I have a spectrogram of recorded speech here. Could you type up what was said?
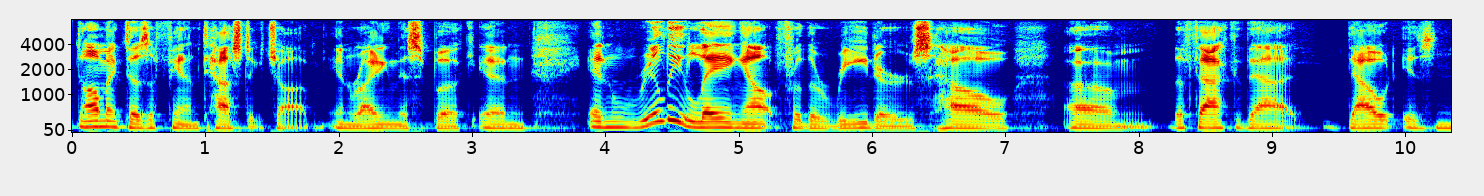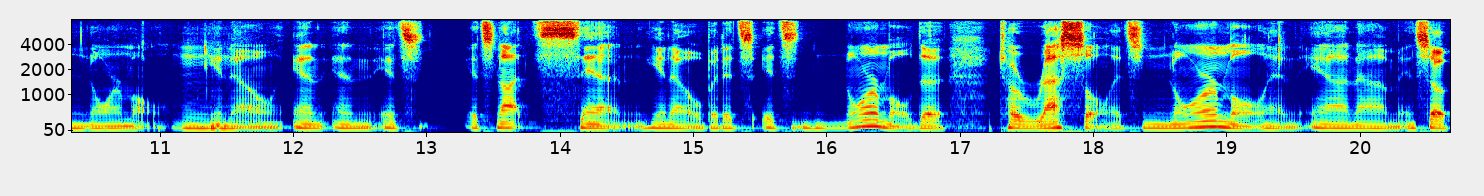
Dominic does a fantastic job in writing this book and, and really laying out for the readers how um, the fact that doubt is normal, mm. you know, and, and it's it's not sin you know but it's it's normal to to wrestle. It's normal and and um, and so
